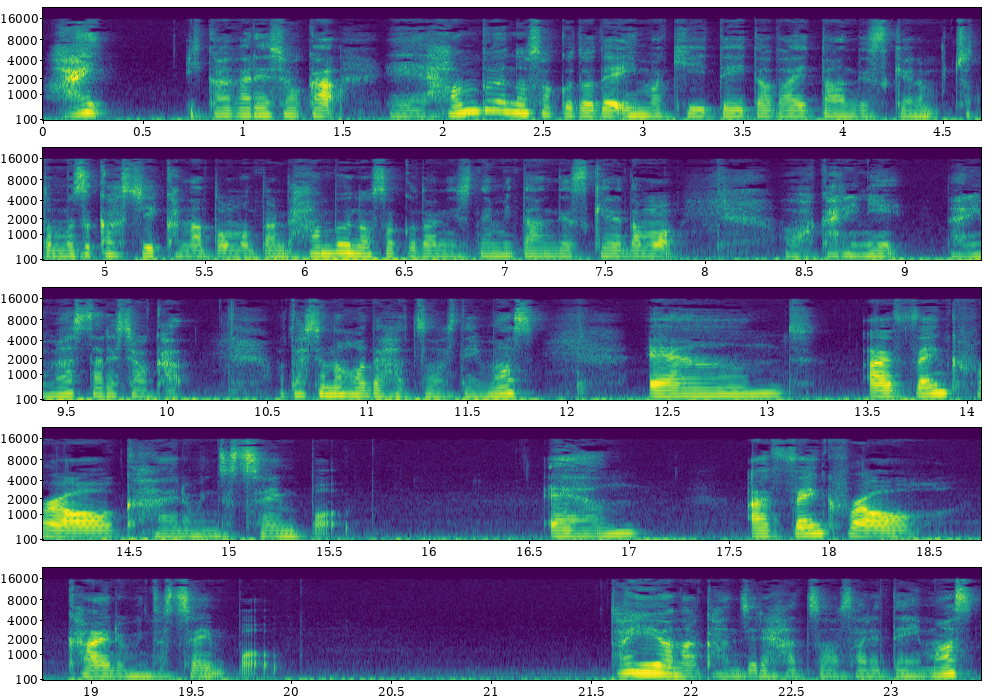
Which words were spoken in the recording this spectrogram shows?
はい。 いかがでしょうか、えー、半分の速度で今聞いていただいたんですけれども、ちょっと難しいかなと思ったので、半分の速度にしてみたんですけれども、お分かりになりましたでしょうか？私の方で発音しています。And I think we're all kind of in the same boat. And I think we're all kind of in the same boat. というような感じで発音されています。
